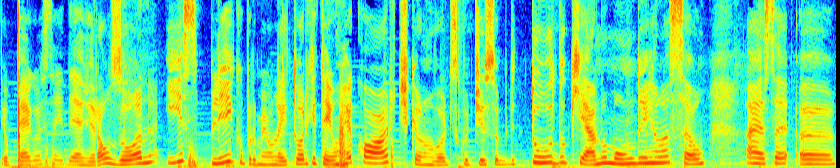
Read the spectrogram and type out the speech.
Eu pego essa ideia geralzona e explico para o meu leitor que tem um recorte, que eu não vou discutir sobre tudo que há no mundo em relação a essa uh,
